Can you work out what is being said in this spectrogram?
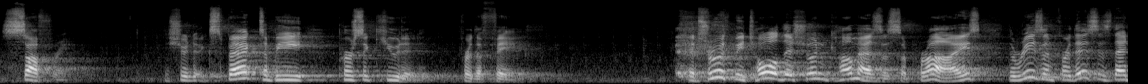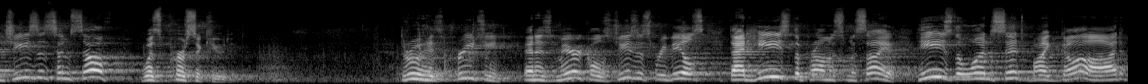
suffering. They should expect to be persecuted for the faith. And truth be told, this shouldn't come as a surprise. The reason for this is that Jesus himself was persecuted. Through his preaching and his miracles, Jesus reveals that he's the promised Messiah. He's the one sent by God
